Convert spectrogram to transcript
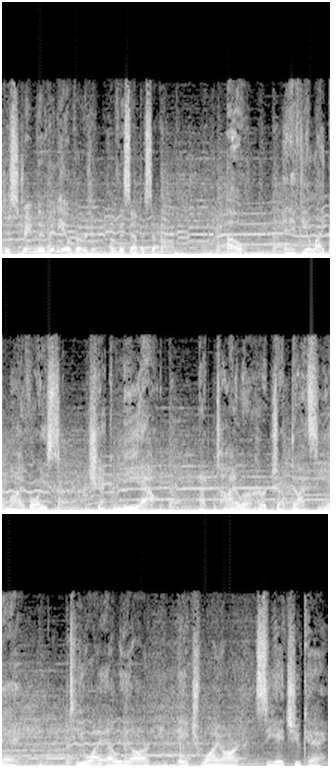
to stream the video version of this episode. Oh, and if you like my voice, check me out at tylerhyrchuk.ca. T Y L E R H Y R C H U K.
